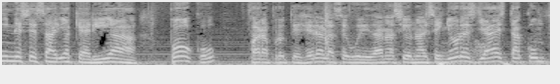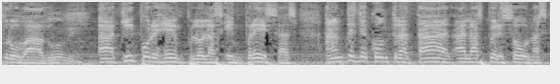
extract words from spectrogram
innecesaria que haría poco para proteger a la seguridad nacional. Señores, ya está comprobado. Aquí, por ejemplo, las empresas, antes de contratar a las personas,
